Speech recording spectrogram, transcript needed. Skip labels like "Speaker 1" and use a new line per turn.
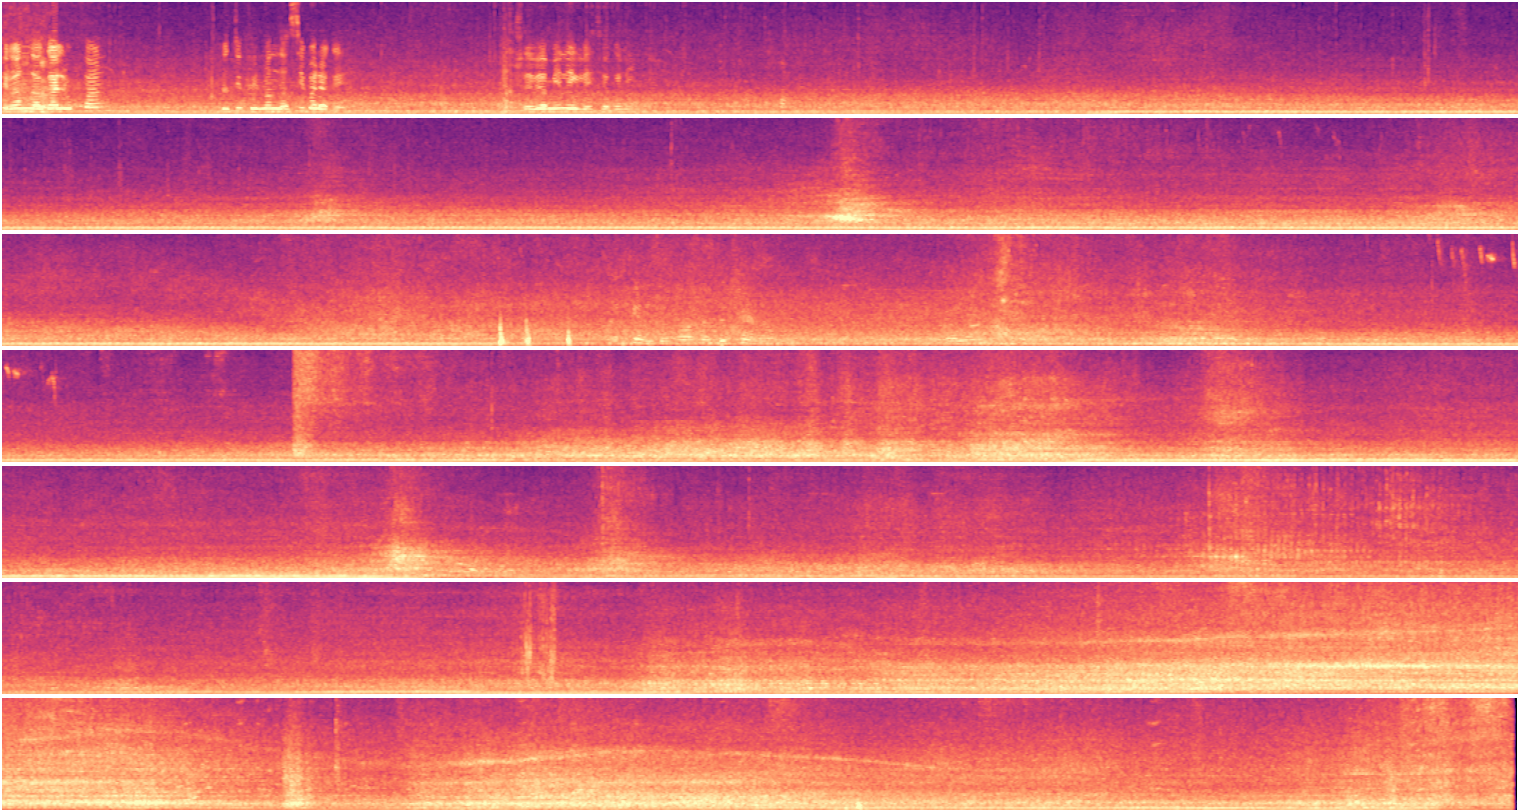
llegando acá a Luján. Lo estoy filmando así para que se vea bien la iglesia, qué linda. welcome to the channel.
